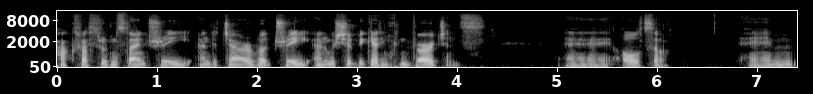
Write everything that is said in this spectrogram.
Cox-Ross-Rubinstein tree and the Jarrow-Rudd tree, and we should be getting convergence uh, also. Um,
